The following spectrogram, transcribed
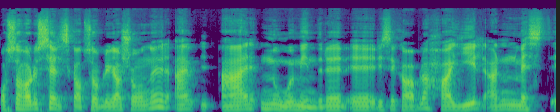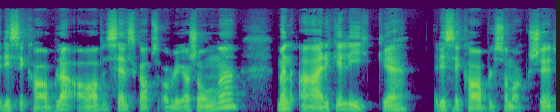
Og så har du selskapsobligasjoner, er, er noe mindre eh, risikable. High yield er den mest risikable av selskapsobligasjonene, men er ikke like risikabel som aksjer.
